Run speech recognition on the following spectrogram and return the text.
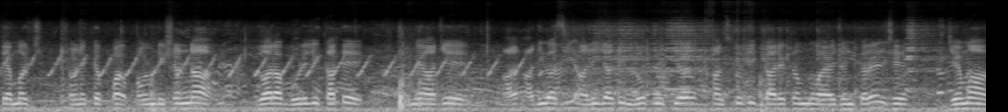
તેમજ ચાણક્ય ફાઉન્ડેશનના દ્વારા બોડેલી ખાતે અમે આજે આદિવાસી આદિજાતિ લોકનૃત્ય સાંસ્કૃતિક કાર્યક્રમનું આયોજન કરેલ છે, જેમાં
